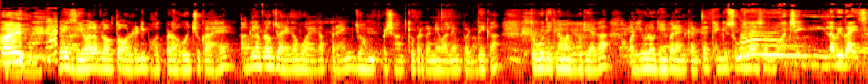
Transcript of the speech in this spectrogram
भाई ये वाला ब्लॉग तो ऑलरेडी बहुत बड़ा हो चुका है। अगला ब्लॉग जो आएगा वो आएगा प्रैंक जो हम प्रशांत के ऊपर करने वाले हैं बर्थडे का। तो वो देखना मत भूलिएगा। और ये ब्लॉग यहीं पर एंड करते हैं। Thank you so much guys for watching love you guys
